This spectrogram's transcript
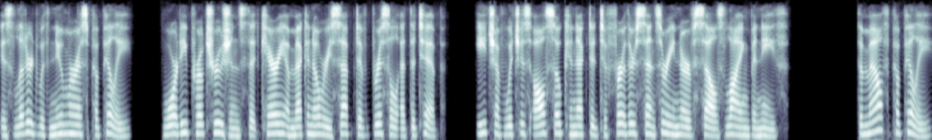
is littered with numerous papillae, warty protrusions that carry a mechanoreceptive bristle at the tip, each of which is also connected to further sensory nerve cells lying beneath. The mouth papillae,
